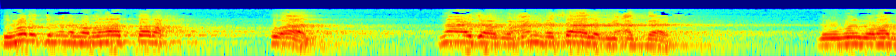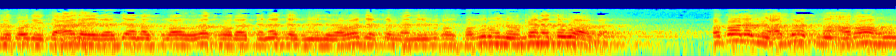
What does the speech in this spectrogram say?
في مرة من المرات طرح سؤال. ما أجابوا عنه؟ فسأل ابن عباس. ما المراد بقوله تعالى إذا جاء نصر الله والفتح ولا تنازلوا من إذا وجدتم عن الفقه واصطبروا إنه كان توابا. فقال ابن عباس ما أراه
